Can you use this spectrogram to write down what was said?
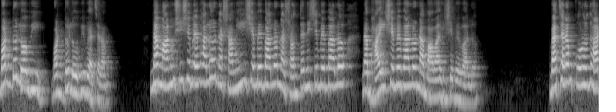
বড্ড লোভী বড্ড লোভী বেচারাম। না মানুষ হিসেবে ভালো, না স্বামী হিসেবে ভালো, না সন্তান হিসেবে ভালো, না ভাই হিসেবে ভালো, না বাবা হিসেবে ভালো। বেচারাম কোনো ধার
